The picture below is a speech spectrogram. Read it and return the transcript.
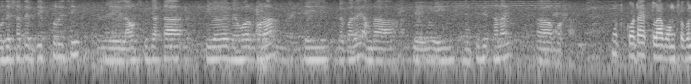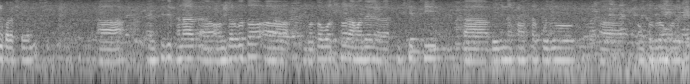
ওদের সাথে ব্রিফ করেছি যে লাউডস্পিকারটা কীভাবে ব্যবহার করা সেই ব্যাপারে আমরা আজকে এই এনসিসি থানায় বসা। মোট কটা ক্লাব অংশগ্রহণ করেছিলেন? এনসিসি থানার অন্তর্গত গত বছর আমাদের সিক্সটি থ্রি বিভিন্ন সংস্থার পুজো অংশগ্রহণ করেছে।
